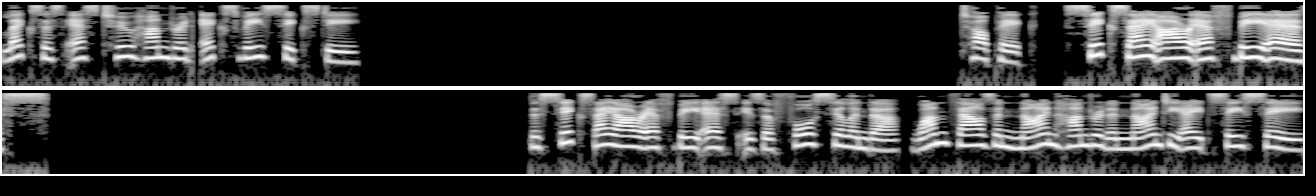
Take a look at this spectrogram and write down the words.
Lexus ES200 XV60 Topic. 6 ARFBS The 6 ARFBS is a four-cylinder, 1,998 cc,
